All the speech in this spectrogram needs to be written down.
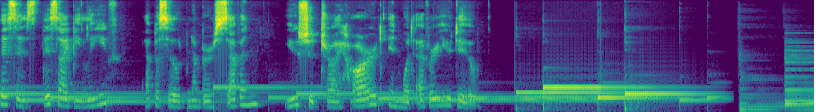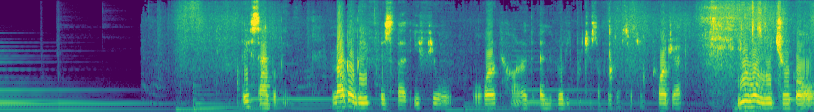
This is This I Believe, episode number seven. You should try hard in whatever you do. This I believe. My belief is that if you work hard and really put yourself into a certain project, you will reach your goal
